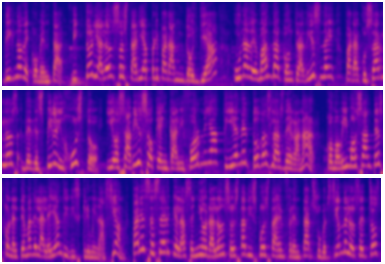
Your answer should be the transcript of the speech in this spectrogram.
digno de comentar. Victoria Alonso estaría preparando ya una demanda contra Disney para acusarlos de despido injusto. Y os aviso que en California tiene todas las de ganar, como vimos antes con el tema de la ley antidiscriminación. Parece ser que la señora Alonso está dispuesta a enfrentar su versión de los hechos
